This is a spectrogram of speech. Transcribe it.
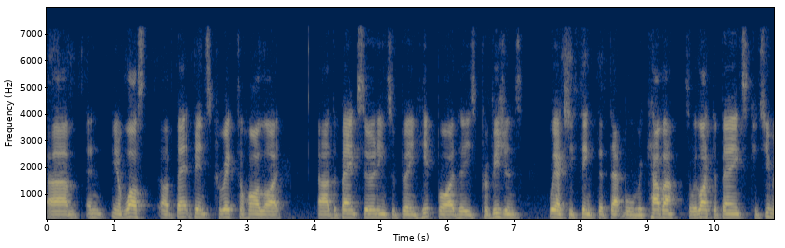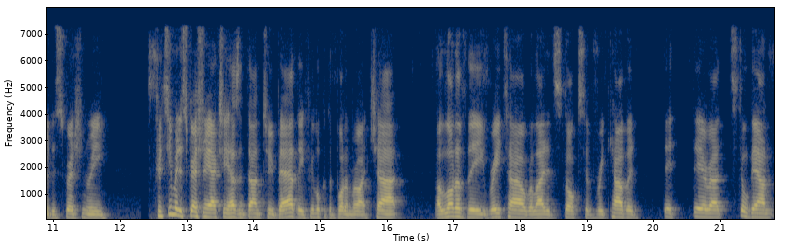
Um, and you know, whilst uh, Ben's correct to highlight uh, the bank's earnings have been hit by these provisions, we actually think that that will recover. So we like the banks, consumer discretionary. Consumer discretionary actually hasn't done too badly. If you look at the bottom right chart, a lot of the retail related stocks have recovered. They're, they're uh, still down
